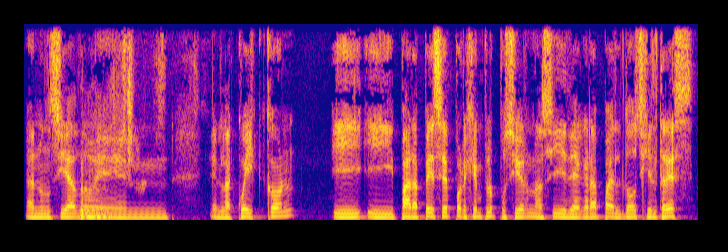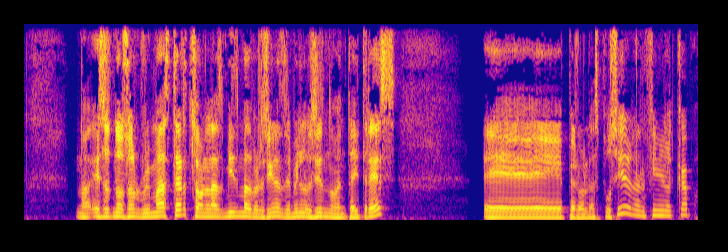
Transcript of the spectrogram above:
anunciado en, en la QuakeCon. Y, y para PC, por ejemplo, pusieron así de agrapa el 2 y el 3. No, esos no son remastered, son las mismas versiones de 1993. Eh, pero las pusieron al fin y al cabo.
